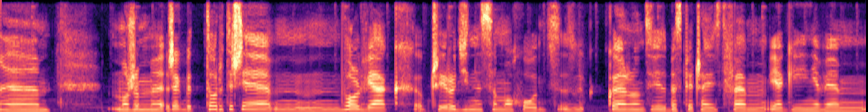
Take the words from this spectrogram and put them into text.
e, możemy, że jakby teoretycznie mm, Wolwiak, czyli rodzinny samochód kojarzący się z bezpieczeństwem, jak i nie wiem,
